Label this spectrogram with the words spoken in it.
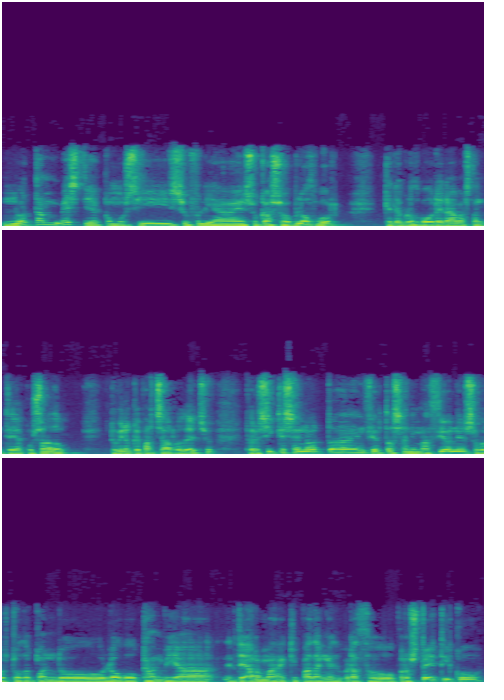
No tan bestia como si sufría en su caso Bloodborne, que el de Bloodborne era bastante acusado, tuvieron que parcharlo de hecho, pero sí que se nota en ciertas animaciones, sobre todo cuando Lobo cambia de arma equipada en el brazo prostético,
